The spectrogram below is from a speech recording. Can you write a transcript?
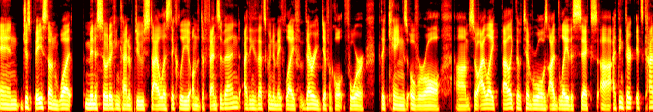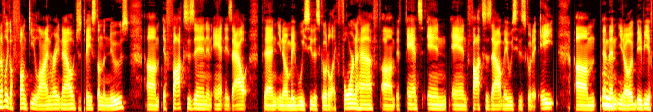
And just based on what Minnesota can kind of do stylistically on the defensive end, I think that that's going to make life very difficult for the Kings overall. Um, so I like I like the Timberwolves. I'd lay the six. Uh, I think they're it's kind of like a funky line right now, just based on the news. Um, if Fox is in and Ant is out, then you know maybe we see this go to like four and a half. Um, if Ant's in and Fox is out, maybe we see this go to eight. Um, and mm. then you know maybe if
